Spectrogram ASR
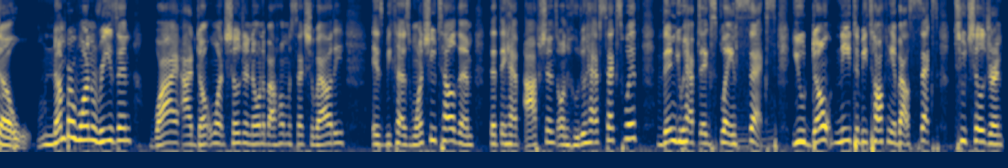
the number one reason why I don't want children knowing about homosexuality is because once you tell them that they have options on who to have sex with, then you have to explain sex. You don't need to be talking about sex to children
